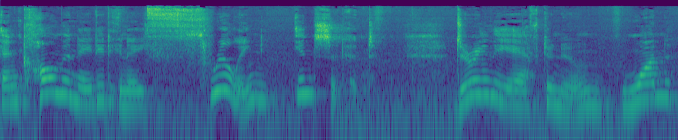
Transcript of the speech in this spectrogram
and culminated in a thrilling incident. During the afternoon, one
